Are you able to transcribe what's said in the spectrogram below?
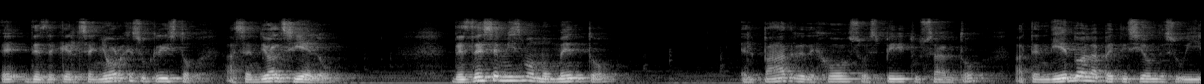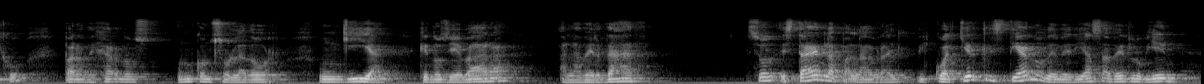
eh, desde que el Señor Jesucristo ascendió al cielo, desde ese mismo momento, el Padre dejó su Espíritu Santo atendiendo a la petición de su Hijo para dejarnos un consolador, un guía que nos llevara a la verdad, eso está en la palabra y cualquier cristiano debería saberlo bien.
